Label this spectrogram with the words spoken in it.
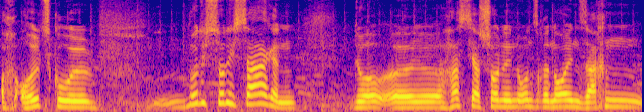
Ach, oldschool würde ich so nicht sagen. Du äh, hast ja schon in unsere neuen Sachen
